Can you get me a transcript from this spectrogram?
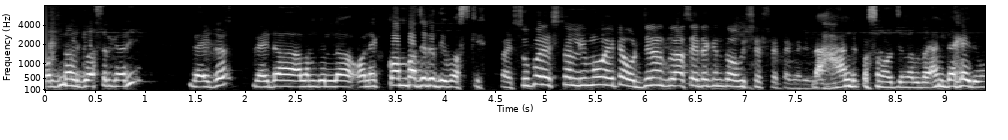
অরিজিনাল গ্লাসের গাড়ি গাড়িটা গাড়িটা আলহামদুলিল্লাহ অনেক কম বাজেটে দিব আজকে। ভাই সুপার স্টার লিমো এটা অরিজিনাল গ্লাস এটা কিন্তু অবিশ্বাস্য একটা গাড়ি। না হান্ড্রেড পার্সেন্ট অরিজিনাল ভাই আমি দেখাই দেবো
